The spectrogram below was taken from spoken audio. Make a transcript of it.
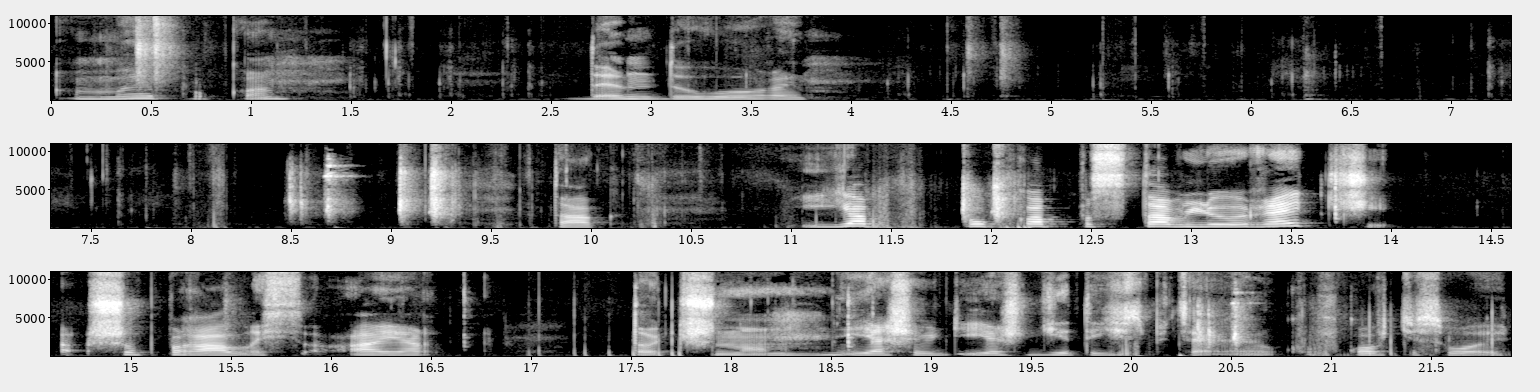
А ми поки йдемо до гори. Так. Я поки поставлю речі, щоб прались. А я точно. Я ж, я ж діти спеціально в кофті свої.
